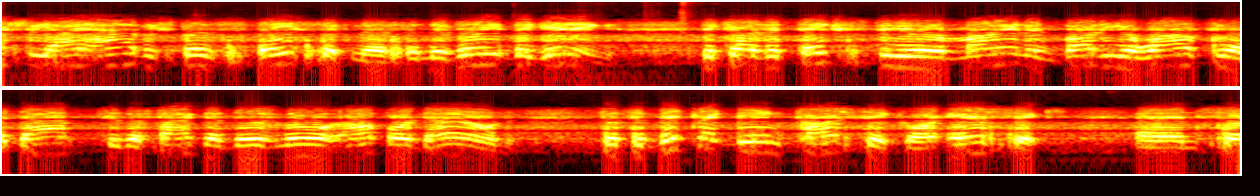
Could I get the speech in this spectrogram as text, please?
Actually I have experienced space sickness in the very beginning because it takes to your mind and body a while to adapt to the fact that there's no up or down. So it's a bit like being car sick or air sick. And so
